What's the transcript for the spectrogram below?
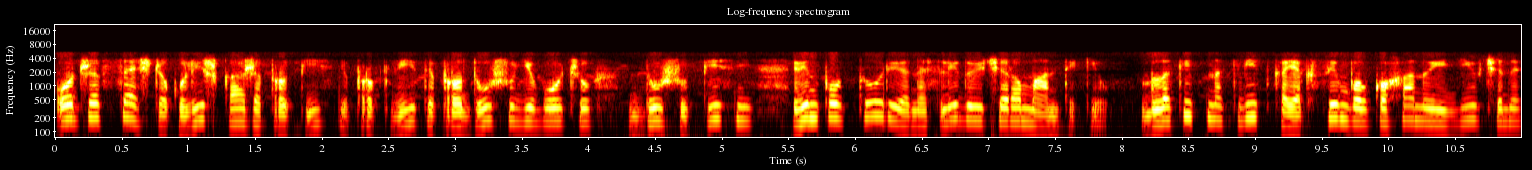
Отже, все, що Куліш каже про пісню, про квіти, про душу дівочу, душу пісні, він повторює, наслідуючи романтиків. Блакитна квітка, як символ коханої дівчини.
